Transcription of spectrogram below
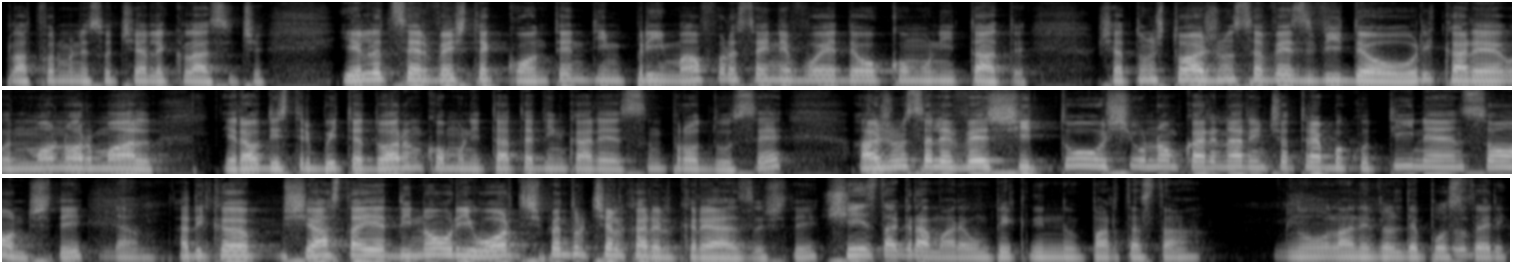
platformele sociale clasice. El îți servește content din prima, fără să ai nevoie de o comunitate. Și atunci tu ajungi să vezi videouri care, în mod normal, erau distribuite doar în comunitatea din care sunt produse, ajungi să le vezi și tu și un om care nu are nicio treabă cu tine, în so on, știi? Da. Adică și asta e din nou reward și pentru cel care îl creează, știi? Și Instagram are un pic din partea asta. Nu la nivel de postări,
